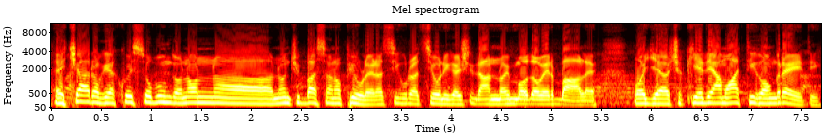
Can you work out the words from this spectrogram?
È chiaro che a questo punto non, uh, non, ci bastano più le rassicurazioni che ci danno in modo verbale, Voglia, ci chiediamo atti concreti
